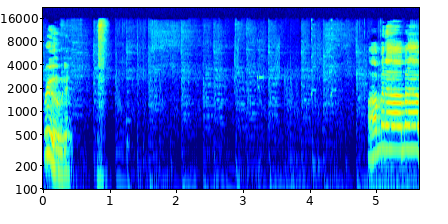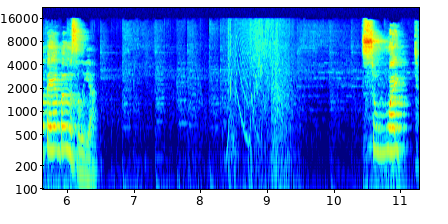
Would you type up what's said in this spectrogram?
Rude. I'm gonna, I'm gonna bamboozle you. Swiped.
